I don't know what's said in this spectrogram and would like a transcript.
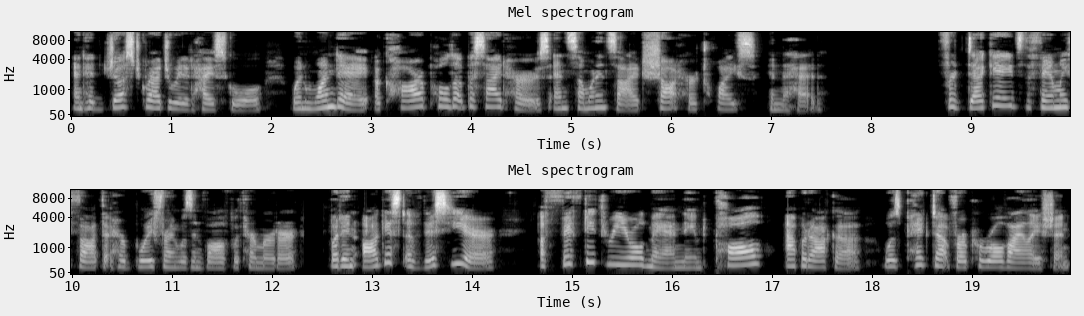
and had just graduated high school when one day a car pulled up beside hers and someone inside shot her twice in the head. For decades, the family thought that her boyfriend was involved with her murder, but in August of this year, a 53 year old man named Paul Apodaca was picked up for a parole violation,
